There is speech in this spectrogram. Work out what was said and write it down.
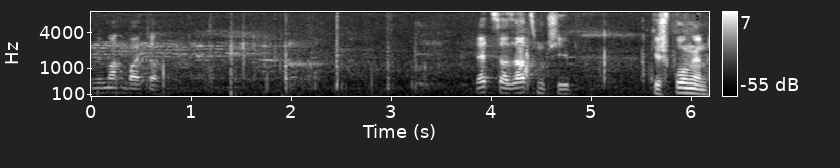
Und wir machen weiter. Letzter Satz mit Schieb. Gesprungen.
